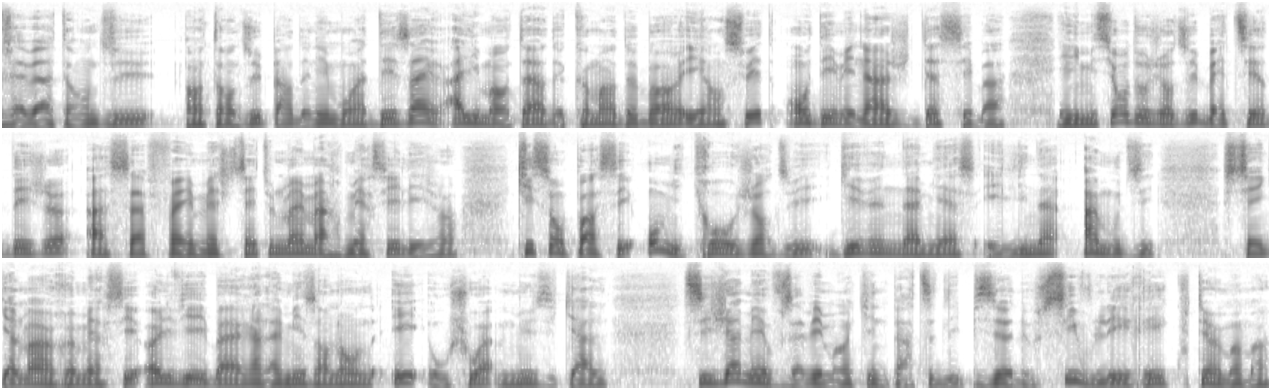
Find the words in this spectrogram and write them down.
Vous avez attendu, entendu, pardonnez-moi, désert alimentaire de commande de bord et ensuite on déménage de Seba. Et l'émission d'aujourd'hui ben, tire déjà à sa fin, mais je tiens tout de même à remercier les gens qui sont passés au micro aujourd'hui, Given Namies et Lina Amoudi. Je tiens également à remercier Olivier Hébert à la mise en onde et au choix musical. Si jamais vous avez manqué une partie de l'épisode ou si vous voulez réécouter un moment,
